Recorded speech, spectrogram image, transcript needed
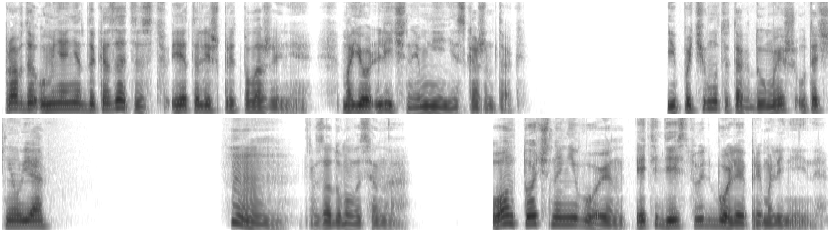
Правда, у меня нет доказательств, и это лишь предположение. Мое личное мнение, скажем так». «И почему ты так думаешь?» — уточнил я. «Хм...» — задумалась она. Он точно не воин, эти действуют более прямолинейно.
